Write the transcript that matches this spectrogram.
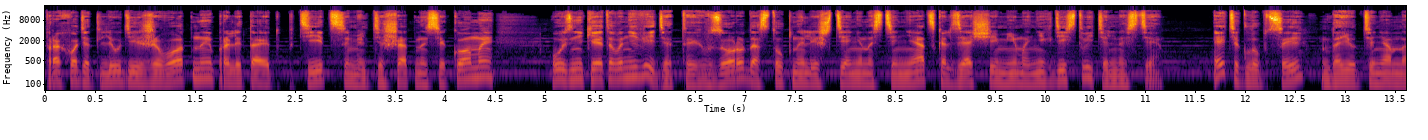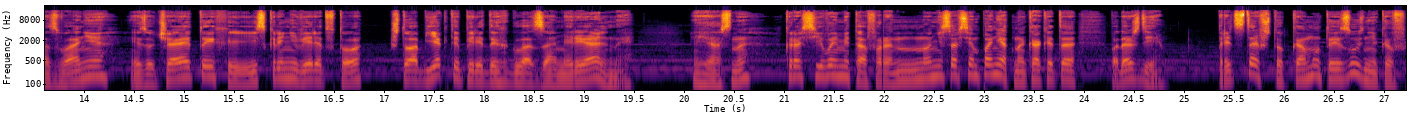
проходят люди и животные, пролетают птицы, мельтешат насекомые. Узники этого не видят, их взору доступны лишь тени на стене от скользящей мимо них действительности. Эти глупцы дают теням название, изучают их и искренне верят в то, что объекты перед их глазами реальны – «Ясно. Красивая метафора, но не совсем понятно, как это... Подожди. Представь, что кому-то из узников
